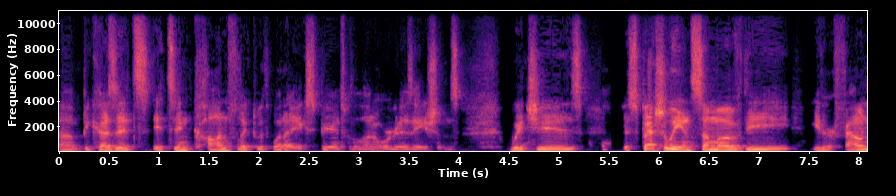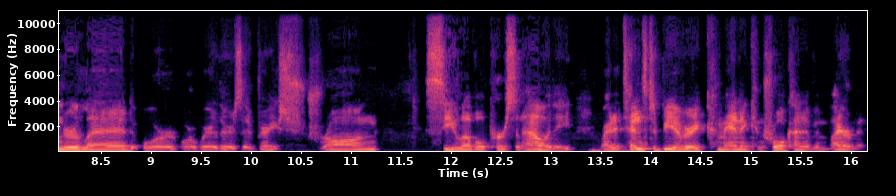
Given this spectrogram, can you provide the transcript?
uh, because it's it's in conflict with what I experience with a lot of organizations, which is especially in some of the either founder led or or where there's a very strong C level personality, right? It tends to be a very command and control kind of environment.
